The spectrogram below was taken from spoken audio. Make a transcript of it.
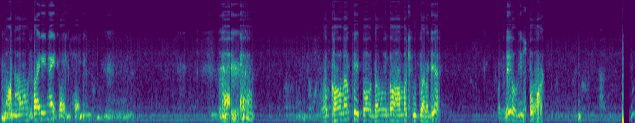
No, not on Friday night, Lord said. We'll call them people and then we know how much we're going to get. We need at least four. This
